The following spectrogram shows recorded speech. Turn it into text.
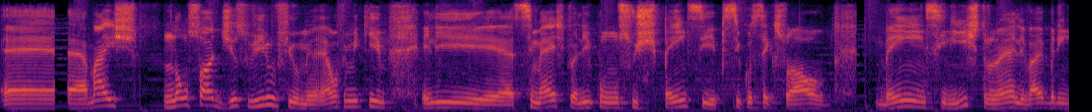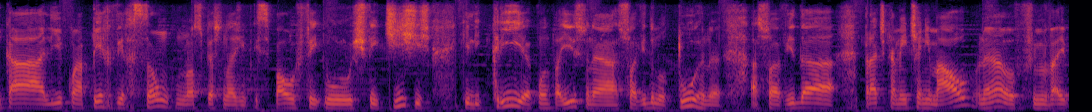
É, mas não só disso vive o filme. É um filme que ele se mescla ali com um suspense psicossexual bem sinistro, né? Ele vai brincar ali com a perversão com o nosso personagem principal, os fetiches que ele cria quanto a isso, né? A sua vida noturna, a sua vida praticamente animal, né? O filme vai,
